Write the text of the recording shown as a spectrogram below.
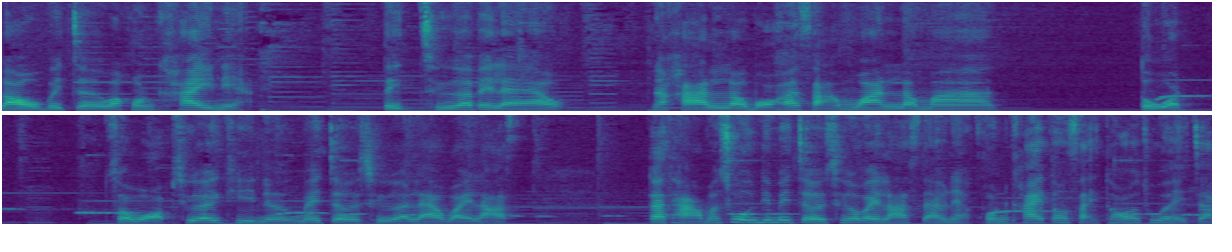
เราไปเจอว่าคนไข้เนี่ยติดเชื้อไปแล้วนะคะ เราบอกว่า3วันเรามาตรวจสวอปเชื้ออีกทีหนึ่งไม่เจอเชื้อแล้วไวรัส แต่ถามว่าช่วงที่ไม่เจอเชื้อไวรัสแล้วเนี่ยคนไข้ต้องใส่ท่อช่วยหายใจ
